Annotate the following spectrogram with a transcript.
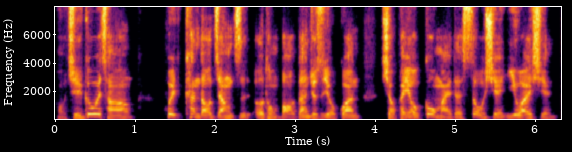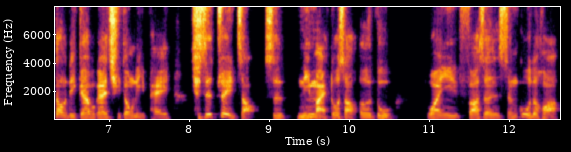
哦，其实各位常常。会看到这样子，儿童保单就是有关小朋友购买的寿险、意外险，到底该不该启动理赔？其实最早是你买多少额度，万一发生身故的话，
